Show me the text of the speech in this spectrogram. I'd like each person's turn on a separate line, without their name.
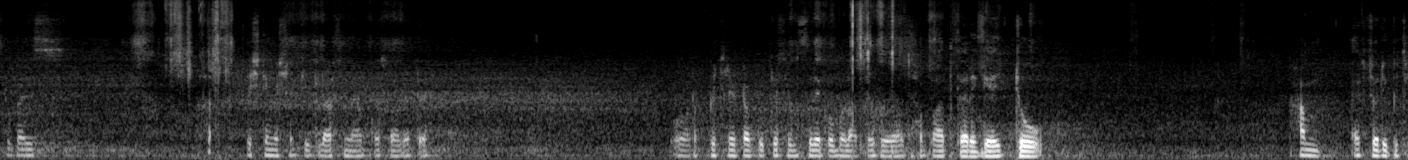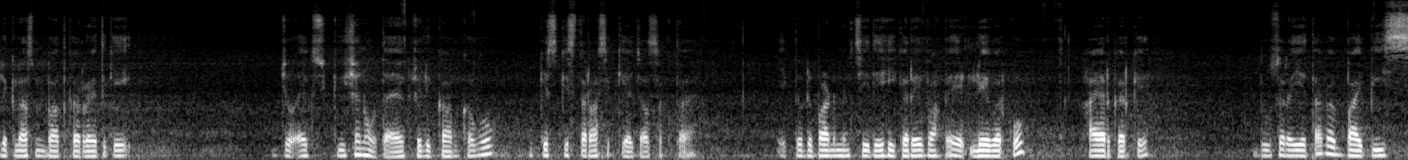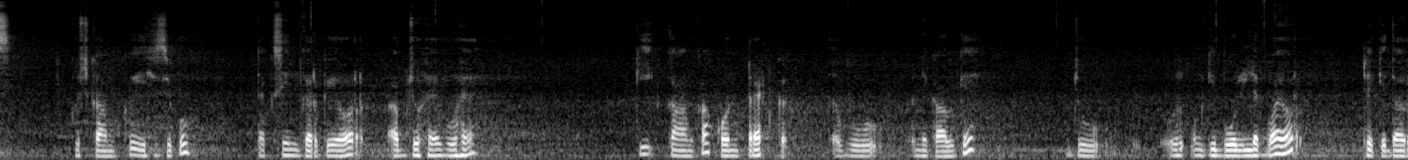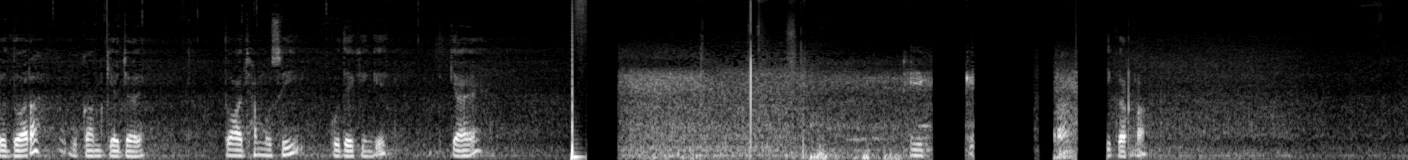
तो guys estimation की class में आपका स्वागत है। और पिछले टॉपिक के सिलसिले को बढ़ाते हुए आज हम बात करेंगे जो हम एक्चुअली पिछले क्लास में बात कर रहे थे कि जो एग्जीक्यूशन होता है एक्चुअली काम का, वो किस किस तरह से किया जा सकता है। एक तो डिपार्टमेंट सीधे ही करे वहाँ पे लेबर को हायर करके। दूसरा ये था कि बाई पीस कुछ काम के हिस्से को तकसीम करके और अब जो है वो है कि काम का कॉन्ट्रैक्ट वो निकाल के जो उनकी बोली लगवाए और ठेकेदारों द्वारा वो काम किया जाए। तो आज हम उसी को देखेंगे क्या है। ठीक। करना।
